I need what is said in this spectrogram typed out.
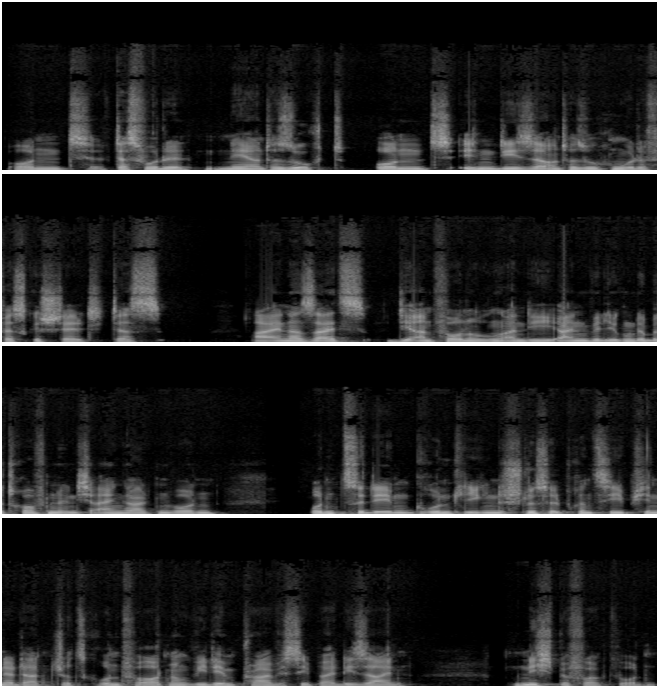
Und das wurde näher untersucht und in dieser Untersuchung wurde festgestellt, dass einerseits die Anforderungen an die Einwilligung der Betroffenen nicht eingehalten wurden und zudem grundlegende Schlüsselprinzipien der Datenschutzgrundverordnung wie dem Privacy by Design nicht befolgt wurden.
